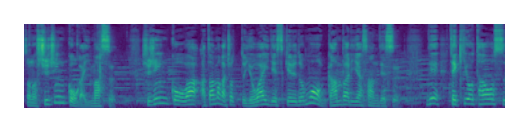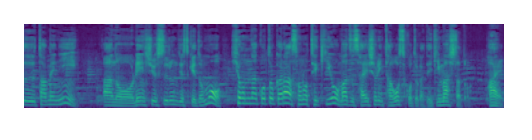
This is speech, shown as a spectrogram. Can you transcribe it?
その主人公がいます。主人公は頭がちょっと弱いですけれども頑張り屋さんです。で敵を倒すためにあの練習するんですけどもひょんなことからその敵をまず最初に倒すことができましたと。はい、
